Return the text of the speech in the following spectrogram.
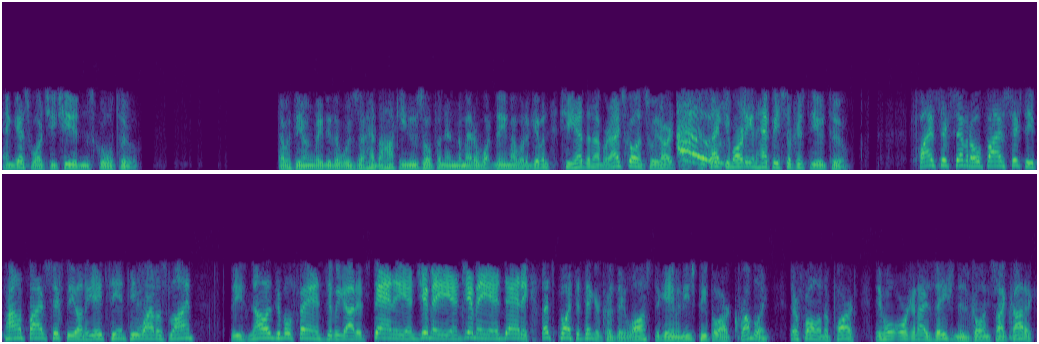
and guess what? She cheated in school too. That was the young lady that was uh, had the hockey news open, and no matter what name I would have given, she had the number. Nice going, sweetheart. Oh! Thank you, Marty, and happy circus to you too. Five six seven oh five sixty pound five sixty on the AT and T wireless line. These knowledgeable fans that we got, it's Danny and Jimmy and Jimmy and Danny. Let's point the finger because they lost the game and these people are crumbling. They're falling apart. The whole organization is going psychotic.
